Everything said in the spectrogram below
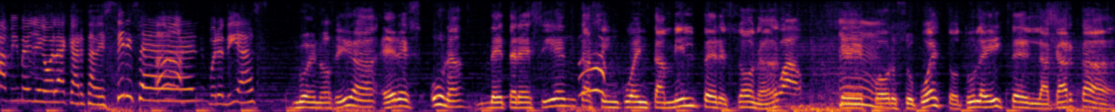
a mí me llegó la carta de Citizen. Buenos días. Buenos días, eres una de 350 mil personas Wow. Que Mm. por supuesto tú leíste la carta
